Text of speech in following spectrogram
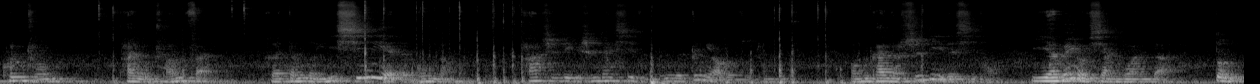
昆虫它有传粉和等等一系列的功能，它是这个生态系统中的重要的组成部分。我们看到湿地的系统也没有相关的动物，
